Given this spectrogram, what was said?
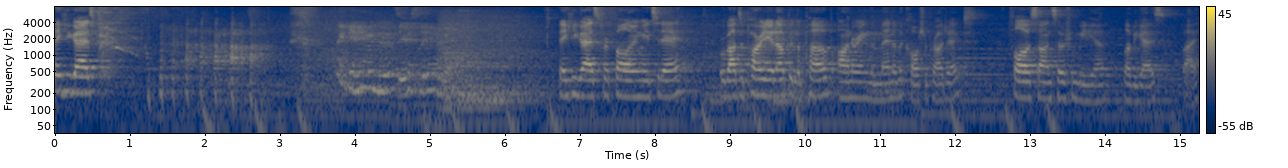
Thank you guys. For I can't even do it seriously. Thank you guys for following me today. We're about to party it up in the pub, honoring the men of the Culture Project. Follow us on social media. Love you guys. Bye.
